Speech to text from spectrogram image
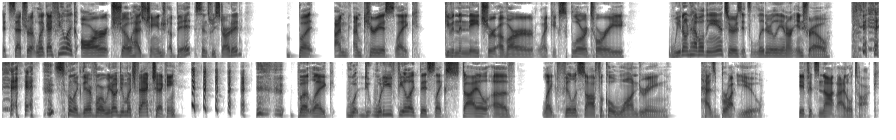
etc.? Like, I feel like our show has changed a bit since we started, but I'm I'm curious, like, given the nature of our like exploratory, we don't have all the answers. It's literally in our intro. so like therefore we don't do much fact checking. but like what do what do you feel like this like style of like philosophical wandering has brought you if it's not idle talk?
